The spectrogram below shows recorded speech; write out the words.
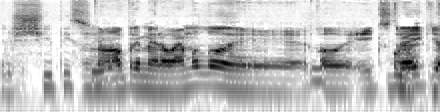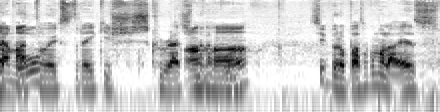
del Shippy. No, primero vemos lo de lo de X Bueno, y. Yamato, X-Drake y Scratchman Ajá. Sí, pero pasa como a la vez.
